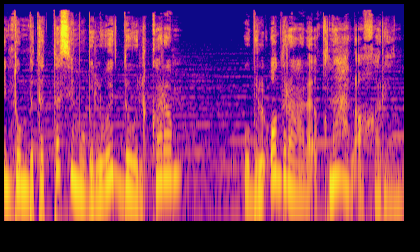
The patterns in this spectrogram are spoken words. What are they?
إنتم بتتسموا بالود والكرم وبالقدرة على إقناع الآخرين.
